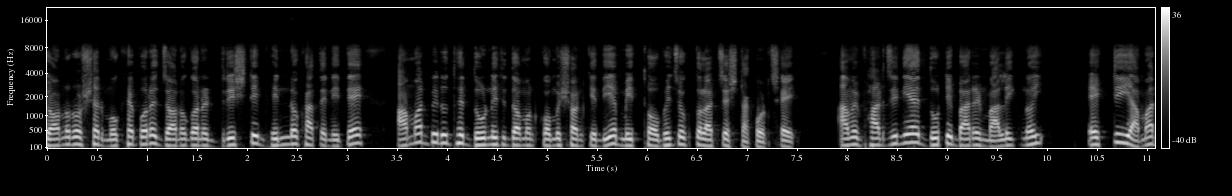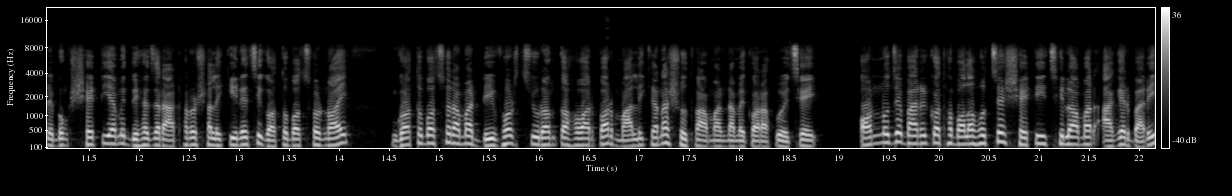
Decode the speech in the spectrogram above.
জনরোষের মুখে পড়ে জনগণের দৃষ্টি ভিন্ন খাতে নিতে আমার বিরুদ্ধে দুর্নীতি দমন কমিশনকে দিয়ে মিথ্যা অভিযোগ তোলার চেষ্টা করছে। আমি ভার্জিনিয়ায় দুটি বাড়ির মালিক নই একটিই আমার এবং সেটি আমি দুই হাজার আঠারো সালে কিনেছি, গত বছর নয়। গত বছর আমার ডিভোর্স চূড়ান্ত হওয়ার পর মালিকানা শুধু আমার নামে করা হয়েছে। অন্য যে বাড়ির কথা বলা হচ্ছে সেটি ছিল আমার আগের বাড়ি,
